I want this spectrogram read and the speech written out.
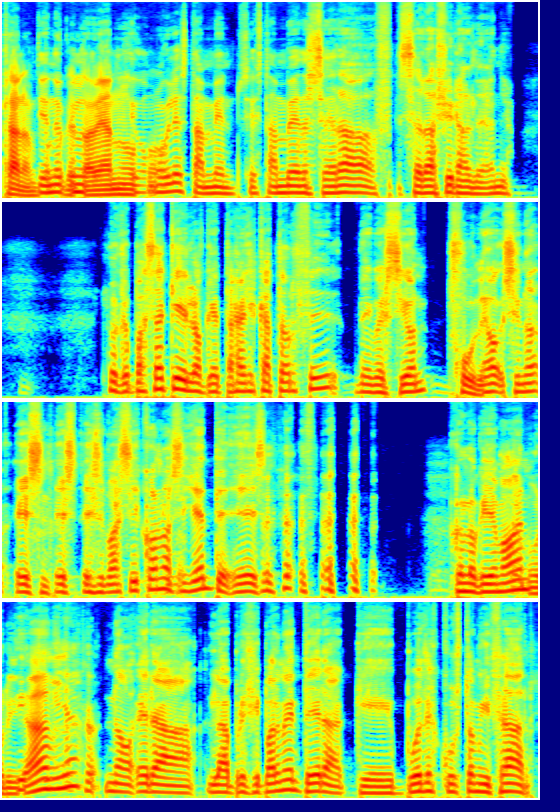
Claro, Entiendo que porque los todavía no. dispositivos móviles también, si están bien. Será, será final de año. Lo que pasa es que lo que trae el 14 de versión, Joder. no, si no, es, es, es básico en lo siguiente, es con lo que llamaban Seguridad. No, era la principalmente era que puedes customizar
